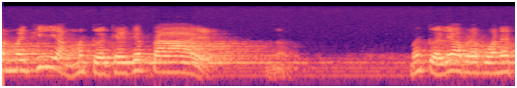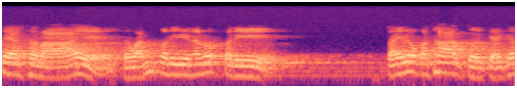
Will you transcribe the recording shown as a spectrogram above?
มันไม่เที่ยง มันเกิดแก่เจ็บตายมันเกิดแล้วแปรปรวนแตกสลาย สวรรค์ก็ดีนรกก็ดีใจโลกธาตุเกิดแก่แก่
